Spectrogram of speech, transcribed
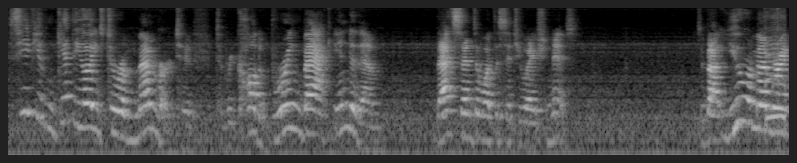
see if you can get the audience to remember, to, to recall, to bring back into them that sense of what the situation is. It's about you remembering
